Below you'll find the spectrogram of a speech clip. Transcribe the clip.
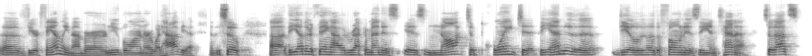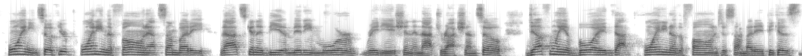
of your family member or newborn or what have you so uh, the other thing I would recommend is is not to point it. The end of the deal of the phone is the antenna. So that's pointing. So if you're pointing the phone at somebody, that's going to be emitting more radiation in that direction. So definitely avoid that pointing of the phone to somebody because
